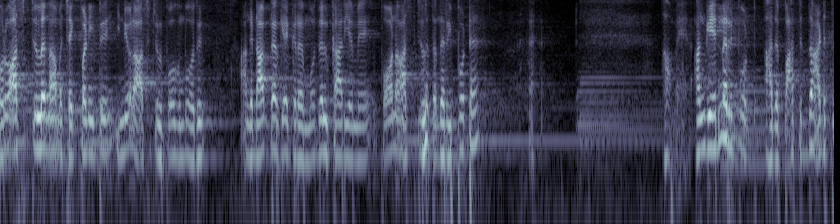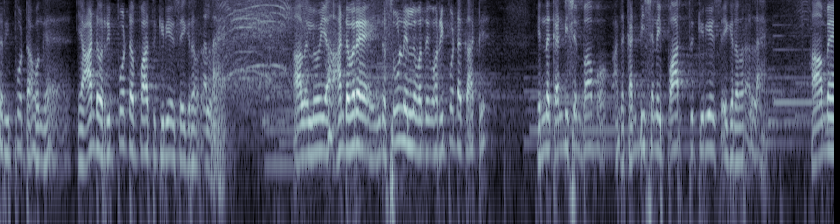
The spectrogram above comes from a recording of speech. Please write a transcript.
ஒரு ஹாஸ்பிட்டலில் நாம் செக் பண்ணிவிட்டு இன்னொரு ஹாஸ்பிட்டல் போகும்போது அங்கே டாக்டர் கேட்குற முதல் காரியமே போன ஹாஸ்பிட்டலில் தந்த ரிப்போர்ட்டை அங்க என்ன ரிப்போர்ட் அதை பார்த்துட்டு தான் அடுத்த ரிப்போர்ட் அவங்க. ஆண்டவர் ரிப்போர்ட்டை பார்த்து கிரியை செய்கிறவர் அல்ல. ஆலலூயா ஆண்டவரே இந்த சூழ்நிலையில் வந்து ஒரு ரிப்போர்ட்டை காட்டு. என்ன கண்டிஷன் பார்ப்போம்? அந்த கண்டிஷனை பார்த்து கிரியை செய்கிறவர் அல்ல. ஆமே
